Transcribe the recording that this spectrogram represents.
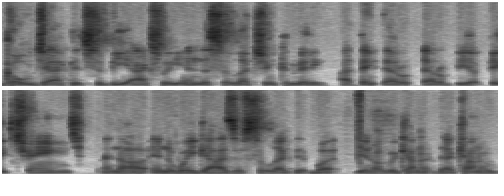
gold jackets should be actually in the selection committee. I think that that'll be a big change in uh, in the way guys are selected. But you know, we kind of that kind of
